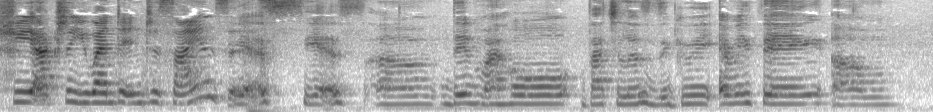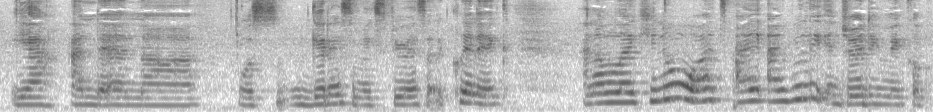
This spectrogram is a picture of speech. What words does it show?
She actually you went into sciences. Yes, yes. Um, did my whole bachelor's degree, everything. Um, yeah, and then uh, was getting some experience at a clinic, and I'm like, you know what? I I really enjoy doing makeup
